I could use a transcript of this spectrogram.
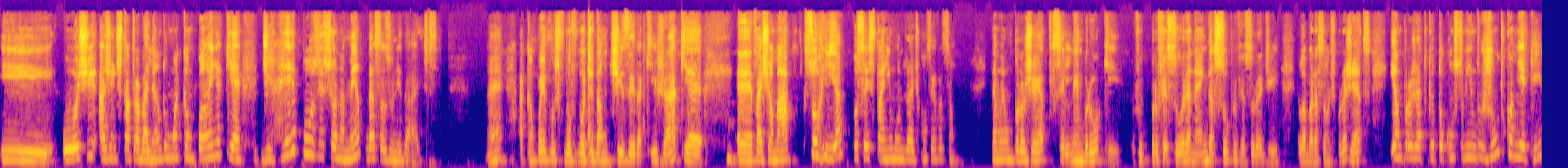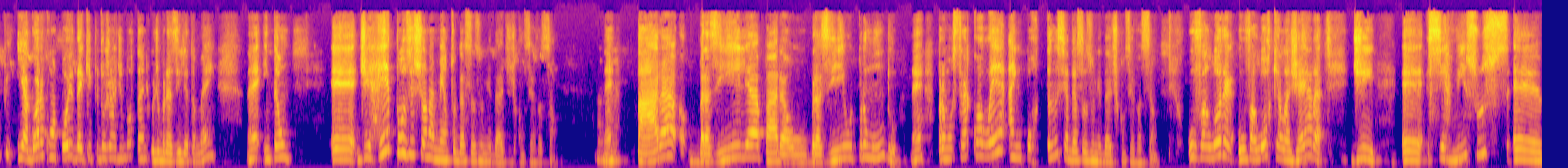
E hoje a gente está trabalhando uma campanha que é de reposicionamento dessas unidades. Né? A campanha, vou, vou, te dar um teaser aqui já, que é, é, vai chamar Sorria, você está em uma unidade de conservação. Então, é um projeto, você lembrou que eu fui professora, né? ainda sou professora de elaboração de projetos, e é um projeto que eu estou construindo junto com a minha equipe, e agora com o apoio da equipe do Jardim Botânico de Brasília também. Né? Então, é, de reposicionamento dessas unidades de conservação. Uhum. Né? Para Brasília, para o Brasil e para o mundo, né? para mostrar qual é a importância dessas unidades de conservação. O valor, é, o valor que ela gera de é, serviços é,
